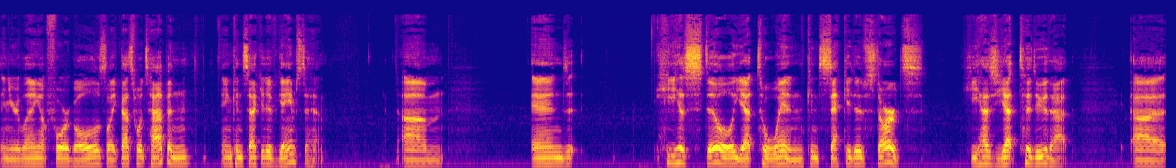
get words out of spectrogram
and you're laying up four goals, like that's what's happened in consecutive games to him. Um, and he has still yet to win consecutive starts. He has yet to do that. Uh,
